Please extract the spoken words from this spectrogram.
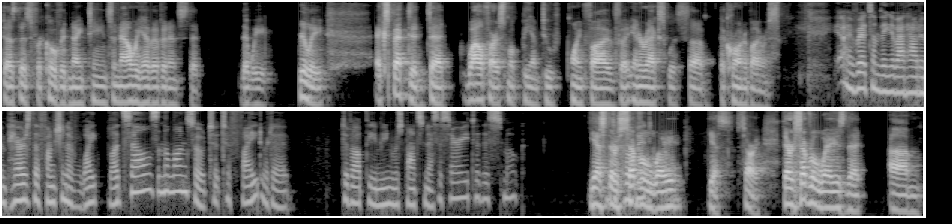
does this for COVID-19. So now we have evidence that that we really expected that wildfire smoke PM2.5 uh, interacts with uh, the coronavirus. I read something about how it impairs the function of white blood cells in the lungs, so to, to fight or to develop the immune response necessary to this smoke? Yes, there are several ways. Yes, sorry. There are several ways that um,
